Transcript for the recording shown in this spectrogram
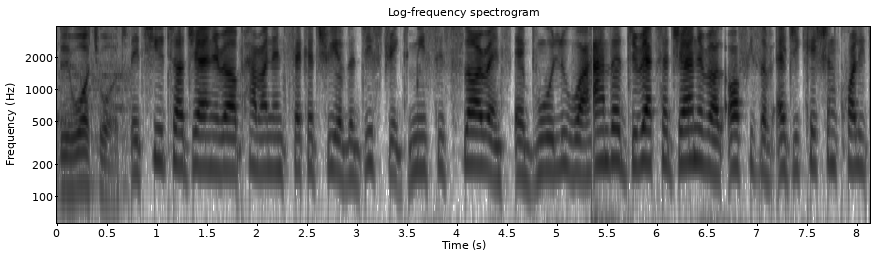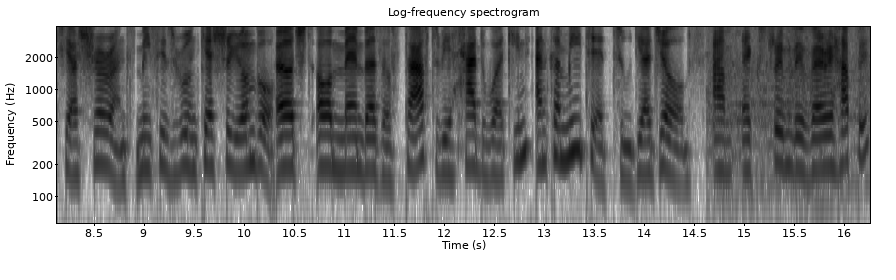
the watchword. The Tutor General Permanent Secretary of the district, Mrs. Florence Ebuoluwa, and the Director General Office of Education Quality Assurance, Mrs. Ronke Soyombo, urged all members of staff to be hardworking and committed to their jobs. I'm extremely very happy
